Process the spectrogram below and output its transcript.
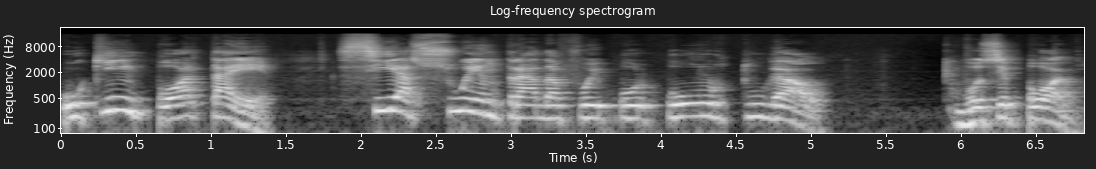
O que importa é se a sua entrada foi por Portugal, você pode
